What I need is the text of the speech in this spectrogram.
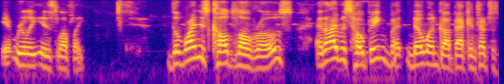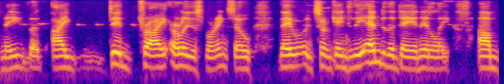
It really is lovely. The wine is called La Rose, and I was hoping, but no one got back in touch with me. But I did try early this morning, so they were sort of getting to the end of the day in Italy. Um,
